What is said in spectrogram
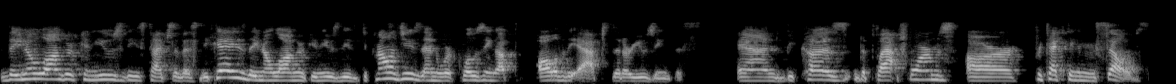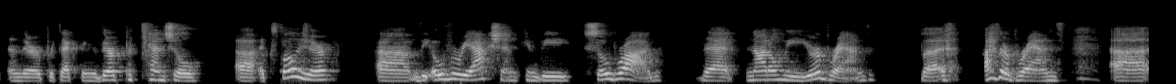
they no longer can use these types of SDKs. They no longer can use these technologies and we're closing up all of the apps that are using this. And because the platforms are protecting themselves and they're protecting their potential uh, exposure, uh, the overreaction can be so broad that not only your brand, but other brands uh,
